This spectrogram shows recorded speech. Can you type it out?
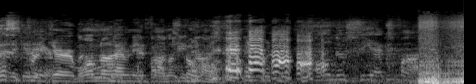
This is pretty terrible. I'm not having any fun. Let's go home. All new CX5.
